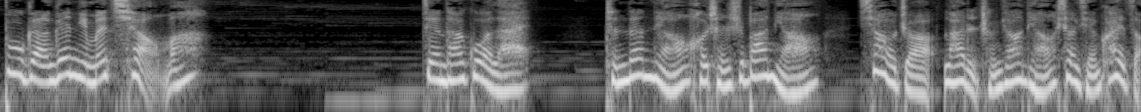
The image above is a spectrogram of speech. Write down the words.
不敢跟你们抢吗？”见他过来，陈丹娘和陈十八娘笑着拉着程娇娘向前快走，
